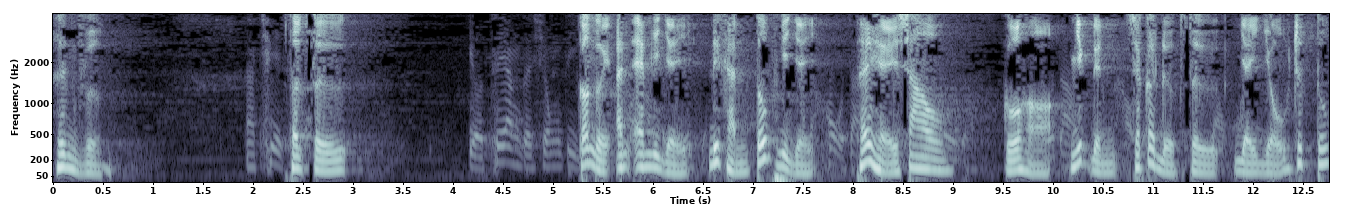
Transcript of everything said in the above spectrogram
hưng vượng. Thật sự, có người anh em như vậy, đức hạnh tốt như vậy, thế hệ sau của họ nhất định sẽ có được sự dạy dỗ rất tốt.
